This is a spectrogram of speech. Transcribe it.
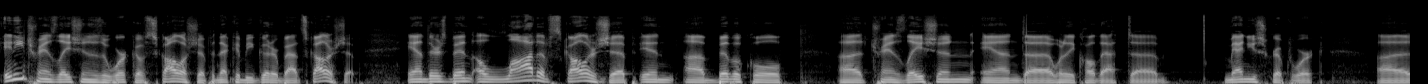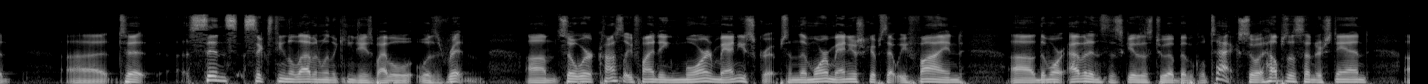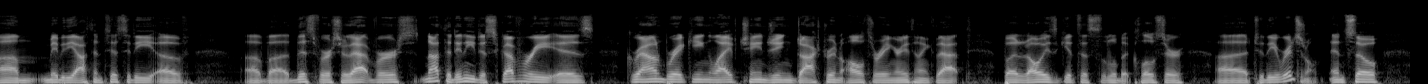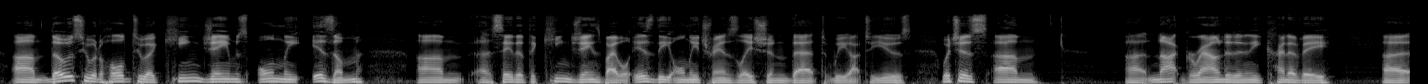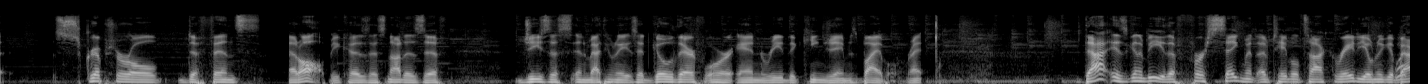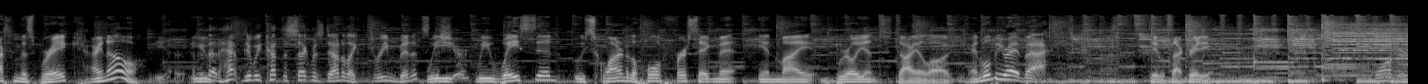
any translation is a work of scholarship, and that could be good or bad scholarship. And there's been a lot of scholarship in uh, biblical uh, translation and uh, what do they call that uh, manuscript work uh, to since 1611 when the King James Bible was written. Um, so we're constantly finding more manuscripts, and the more manuscripts that we find, uh, the more evidence this gives us to a biblical text. So it helps us understand um, maybe the authenticity of of uh, this verse or that verse. Not that any discovery is groundbreaking, life changing, doctrine altering, or anything like that, but it always gets us a little bit closer uh, to the original. And so um, those who would hold to a King James only ism. Um, uh, say that the King James Bible is the only translation that we ought to use, which is um, uh, not grounded in any kind of a uh, scriptural defense at all, because it's not as if Jesus in Matthew 28 said, Go therefore and read the King James Bible, right? That is going to be the first segment of Table Talk Radio when we get back from this break. I know. How did that happen? Did we cut the segments down to like three minutes this we year? we wasted we squandered the whole first segment in my brilliant dialogue and we'll be right back table talk radio Wandered.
